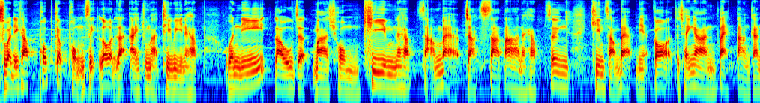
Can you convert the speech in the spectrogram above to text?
สวัสดีครับ พบกับผมสิโรดและ i t o m a t TV นะครับ วันนี้เราจะมาชมครีมนะครับ 3 แบบจากซาตานะครับ ซึ่งครีม 3 แบบเนี่ยก็จะใช้งานแตกต่างกัน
